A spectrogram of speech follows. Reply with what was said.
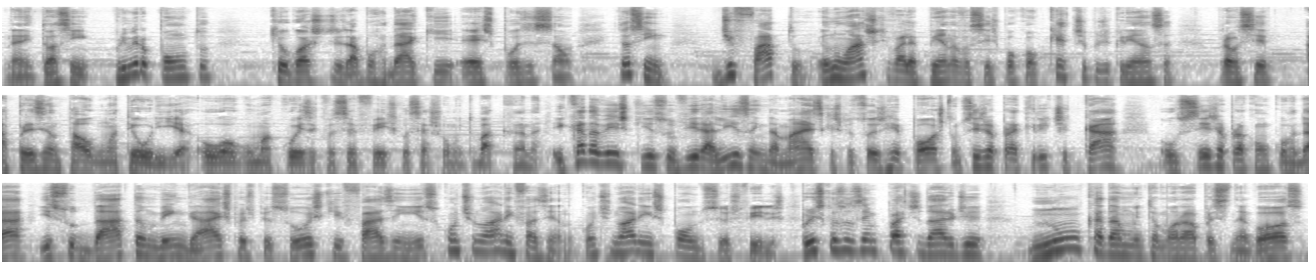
Né? Então, assim, primeiro ponto que eu gosto de abordar aqui é a exposição. Então, assim, de fato, eu não acho que vale a pena você expor qualquer tipo de criança para você apresentar alguma teoria ou alguma coisa que você fez que você achou muito bacana. E cada vez que isso viraliza ainda mais, que as pessoas repostam, seja para criticar ou seja para concordar, isso dá também gás para as pessoas que fazem isso continuarem fazendo, continuarem expondo seus filhos. Por isso que eu sou sempre partidário de nunca dar muita moral para esse negócio.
